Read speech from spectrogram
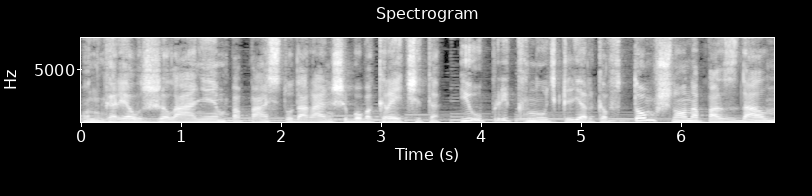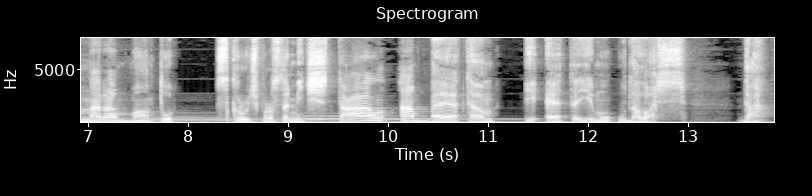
Он горел желанием попасть туда раньше Боба Кречета и упрекнуть клерка в том, что он опоздал на работу. Скрудж просто мечтал об этом, и это ему удалось. Да,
